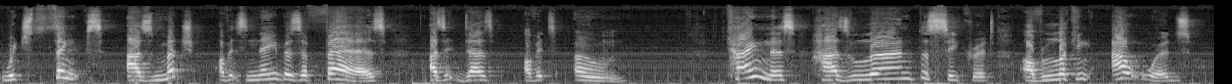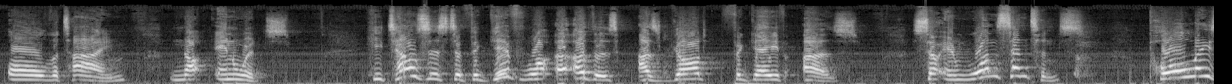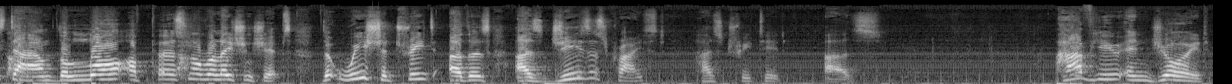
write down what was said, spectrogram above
which thinks as much of its neighbour's affairs as it does of its own. Kindness has learned the secret of looking outwards all the time, not inwards. He tells us to forgive what, others as God forgave us. So, in one sentence, Paul lays down the law of personal relationships that we should treat others as Jesus Christ has treated us. Have you enjoyed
